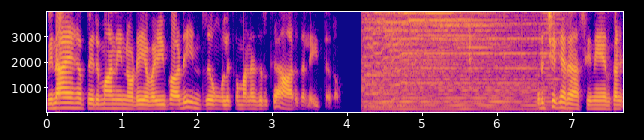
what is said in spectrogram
விநாயக பெருமானினுடைய வழிபாடு இன்று உங்களுக்கு மனதிற்கு ஆறுதலை தரும். ரிச்சிக ராசி நேர்கள்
